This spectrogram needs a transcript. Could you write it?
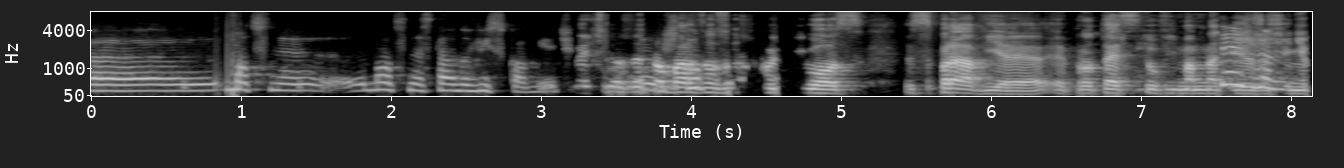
e, mocne, mocne stanowisko mieć. Myślę, że to bardzo zaszkodziło sprawie protestów i mam nadzieję, że się nie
